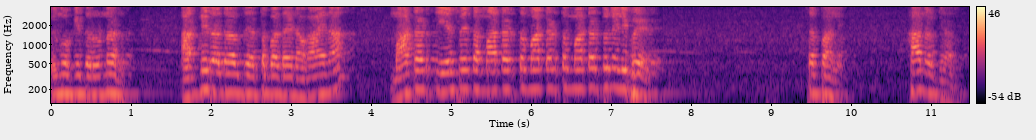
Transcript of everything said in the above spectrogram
ఇంకొక ఇద్దరు ఉన్నారు. అగ్ని రథాలతో ఎత్తబడ్డాయన ఒక ఆయన మాట్లాడుతూ ఏసైతే మాట్లాడుతూ మాట్లాడుతూ మాట్లాడుతూ వెళ్ళిపోయాడు చెప్పాలి. హానోక్ గారు.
